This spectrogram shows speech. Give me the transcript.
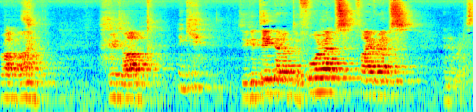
Rock on. Good job. Thank you. So you can take that up to four reps, five reps, and then rest.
